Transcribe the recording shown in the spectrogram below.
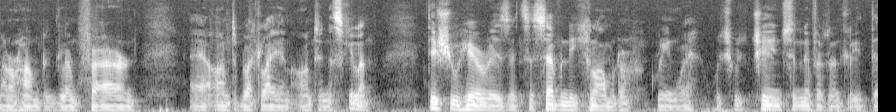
Manorhamilton, Glenfarne, uh, onto Blacklion, onto Enniskillen. The issue here is it's a 70 kilometre greenway, which would change significantly the,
